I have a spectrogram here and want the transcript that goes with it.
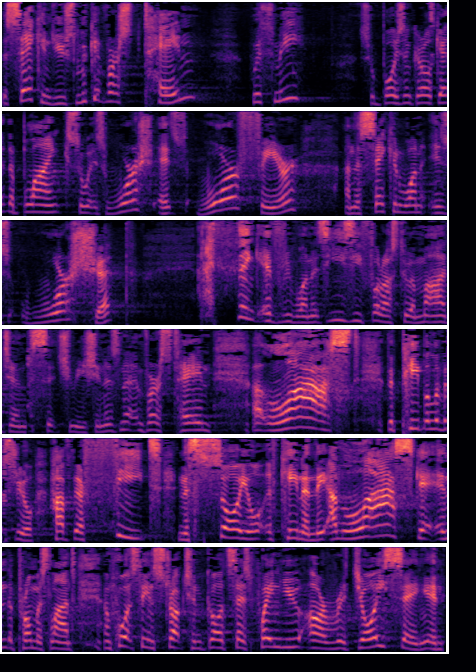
The second use, look at verse 10 with me. So boys and girls get the blank. So it's it's warfare, and the second one is worship. I think everyone, it's easy for us to imagine the situation, isn't it? In verse 10, at last the people of Israel have their feet in the soil of Canaan. They at last get in the promised land. And what's the instruction? God says, when you are rejoicing in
